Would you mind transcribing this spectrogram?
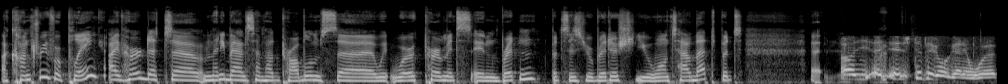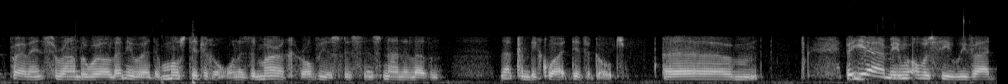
a country for playing? I've heard that uh, many bands have had problems uh, with work permits in Britain, but since you're British, you won't have that. But Oh, it's difficult getting work permits around the world anyway. The most difficult one is America, obviously, since 9/11. That can be quite difficult. Um, but yeah, I mean, obviously we've had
